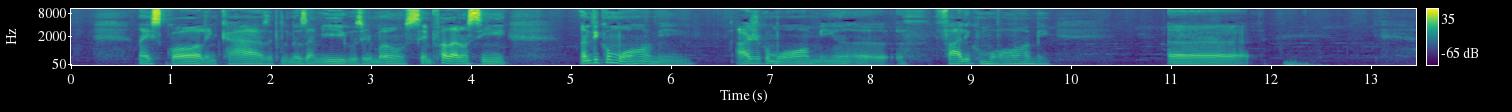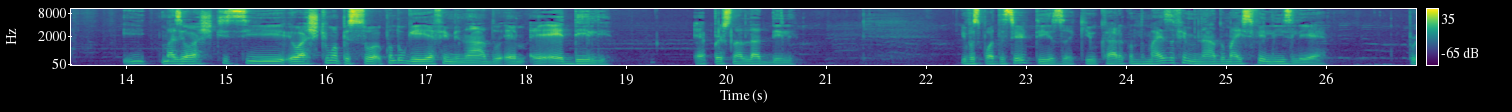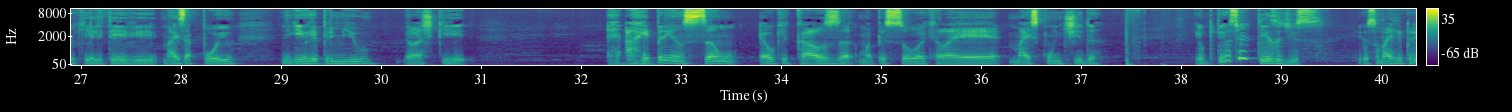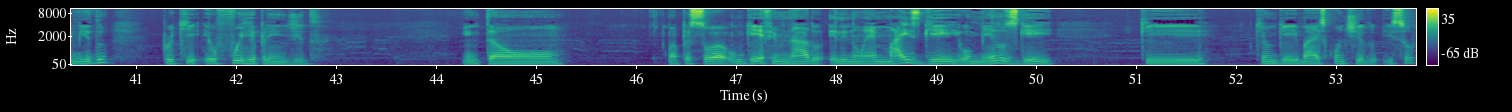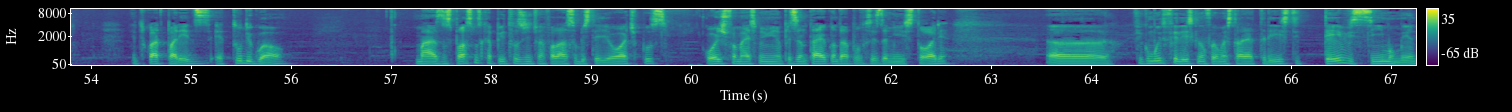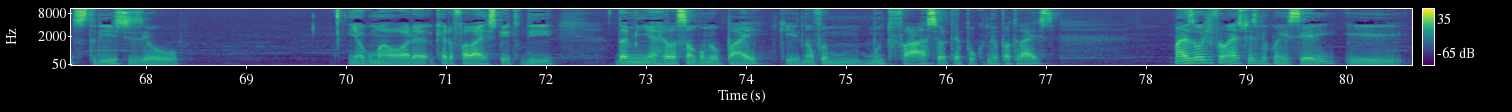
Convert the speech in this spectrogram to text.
Na escola, em casa, pelos meus amigos, irmãos, sempre falaram assim: ande como homem, haja como homem, uh, fale como homem. Uh, e, mas eu acho que se. Eu acho que uma pessoa. Quando o gay é afeminado, é, é, é dele. É a personalidade dele. E você pode ter certeza que o cara, quanto mais afeminado, mais feliz ele é. Porque ele teve mais apoio, ninguém o reprimiu. Eu acho que a repreensão é o que causa uma pessoa que ela é mais contida. Eu tenho certeza disso. Eu sou mais reprimido porque eu fui repreendido. Então, uma pessoa, um gay afeminado, ele não é mais gay ou menos gay que que um gay mais contido. Isso, entre quatro paredes, é tudo igual. Mas nos próximos capítulos a gente vai falar sobre estereótipos. Hoje foi mais para me apresentar e contar para vocês da minha história. Uh, fico muito feliz que não foi uma história triste. Teve sim momentos tristes. Eu em alguma hora quero falar a respeito de, da minha relação com meu pai, que não foi muito fácil até pouco tempo atrás. Mas hoje foi mais para vocês me conhecerem e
